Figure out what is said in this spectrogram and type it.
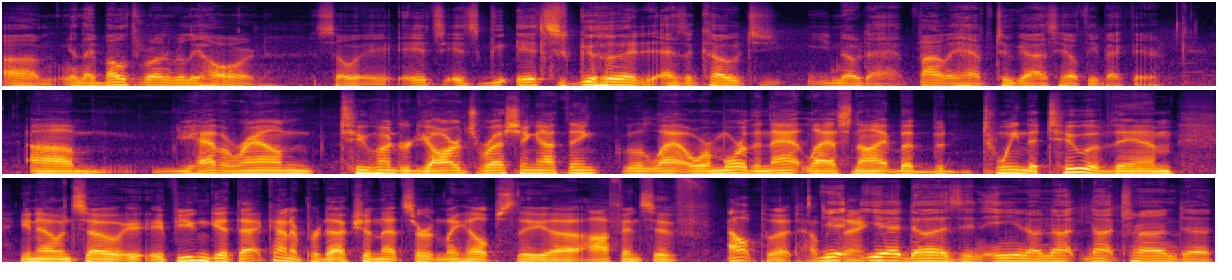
um, and they both run really hard. So it's it's it's good as a coach, you know, to finally have two guys healthy back there. Um, you have around 200 yards rushing, I think, or more than that last night. But between the two of them, you know, and so if you can get that kind of production, that certainly helps the uh, offensive output. I yeah, think. yeah, it does, and, and, you know, not not trying to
